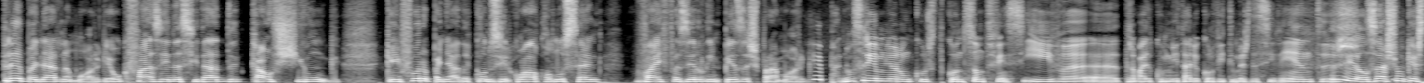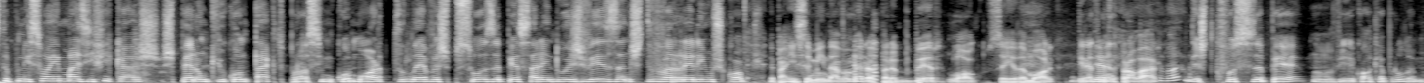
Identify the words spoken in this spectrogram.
trabalhar na morgue. É o que fazem na cidade de Kaohsiung. Quem for apanhado a conduzir com álcool no sangue vai fazer limpezas para a morgue. Epá, não seria melhor um curso de condução defensiva, ah, trabalho comunitário com vítimas de acidentes? Eles acham que esta punição é mais eficaz. Esperam que o contacto próximo com a morte leve as pessoas a pensarem duas vezes antes de varrerem os copos. Epá, isso a mim dava-me era para beber logo, saía da morgue, diretamente para o bar. Desde que fosses a pé, não havia qualquer problema.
